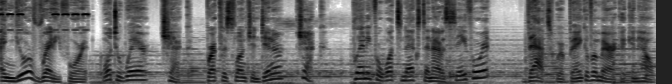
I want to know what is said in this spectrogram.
and you're ready for it. What to wear? Check. Breakfast, lunch, and dinner? Check. Planning for what's next and how to save for it? That's where Bank of America can help.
